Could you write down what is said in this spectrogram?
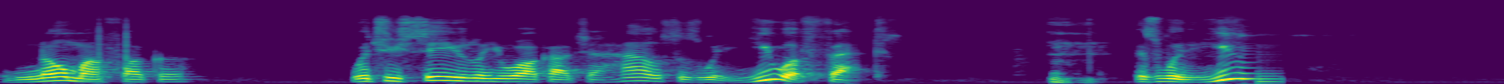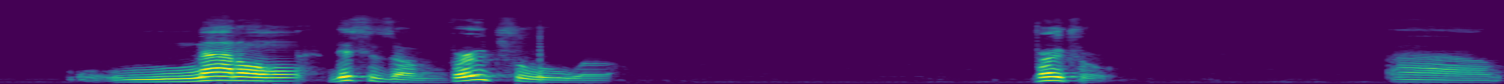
No, motherfucker. What you see when you walk out your house is what you affect. Mm-hmm. It's what you not on this is a virtual world. Virtual. Um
